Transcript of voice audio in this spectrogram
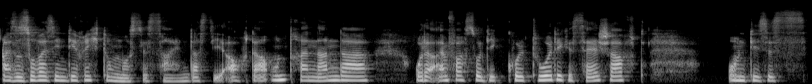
also sowas in die Richtung muss es sein, dass die auch da untereinander oder einfach so die Kultur, die Gesellschaft und dieses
